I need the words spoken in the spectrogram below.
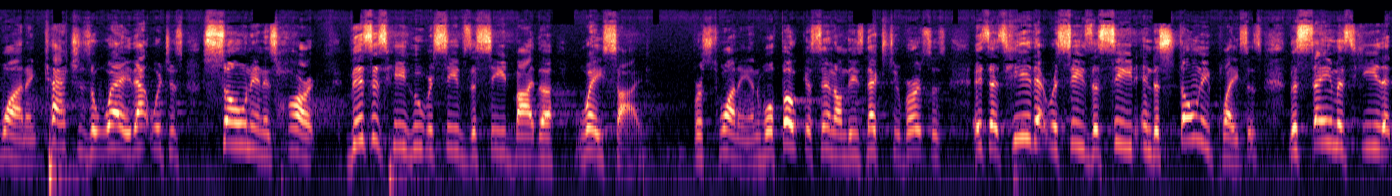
one and catches away that which is sown in his heart. This is he who receives the seed by the wayside verse 20. And we'll focus in on these next two verses. It says, He that receives the seed into stony places, the same as he that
